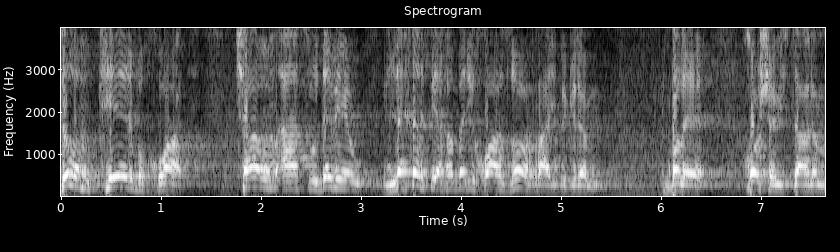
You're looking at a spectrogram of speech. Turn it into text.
دڵم تێر بخوات چاوم ئاسوودە بێ و لەسەر پێغەمبەری خوا زۆر ڕای بگرم بەڵێ خۆشەویستانم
